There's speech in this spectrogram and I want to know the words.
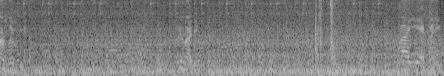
Страшная штучка. Слезай. Поехали.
